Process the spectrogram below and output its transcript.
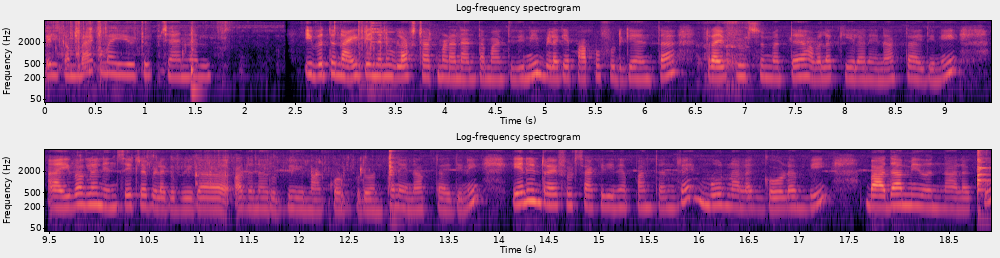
welcome back my YouTube channel ಇವತ್ತು ನೈಟಿಂದನೇ ವ್ಲಾಗ್ ಸ್ಟಾರ್ಟ್ ಮಾಡೋಣ ಅಂತ ಮಾಡ್ತಿದ್ದೀನಿ. ಬೆಳಗ್ಗೆ ಪಾಪು ಫುಡ್ಗೆ ಅಂತ ಡ್ರೈ ಫ್ರೂಟ್ಸು ಮತ್ತು ಅವಲಕ್ಕಿ ಎಲ್ಲ ನೆನಾಗ್ತಾ ಇದ್ದೀನಿ. ಇವಾಗಲೇ ನೆನೆಸಿಟ್ರೆ ಬೆಳಗ್ಗೆ ಬೇಗ ಅದನ್ನು ರುಬ್ಬಿ ಮಾಡ್ಕೊಡ್ಬೋದು ಅಂತ ನೆನಾಗ್ತಾ ಇದ್ದೀನಿ. ಏನೇನು ಡ್ರೈ ಫ್ರೂಟ್ಸ್ ಹಾಕಿದ್ದೀನಪ್ಪ ಅಂತಂದರೆ ಮೂರು ನಾಲ್ಕು ಗೋಡಂಬಿ, ಬಾದಾಮಿ ಒಂದು ನಾಲ್ಕು,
